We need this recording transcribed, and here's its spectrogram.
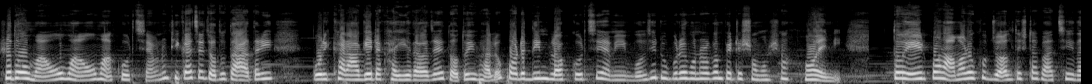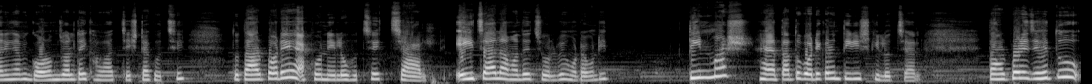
সে তো ও মা ও মা ও মা করছে। এমন ঠিক আছে, যত তাড়াতাড়ি পরীক্ষার আগে এটা খাইয়ে দেওয়া যায়, ততই ভালো। পরের দিন ব্লক করছে। আমি বলছি, দুপুরে কোনো রকম পেটের সমস্যা হয়নি। তো এরপর আমারও খুব জল তেষ্টা পাচ্ছি। ইদানিং আমি গরম জলটাই খাওয়ার চেষ্টা করছি। তো তারপরে এখন এলো হচ্ছে চাল। এই চাল আমাদের চলবে মোটামুটি তিন মাস? হ্যাঁ তা তো বটে, কারণ তিরিশ কিলোর চাল। তারপরে যেহেতু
